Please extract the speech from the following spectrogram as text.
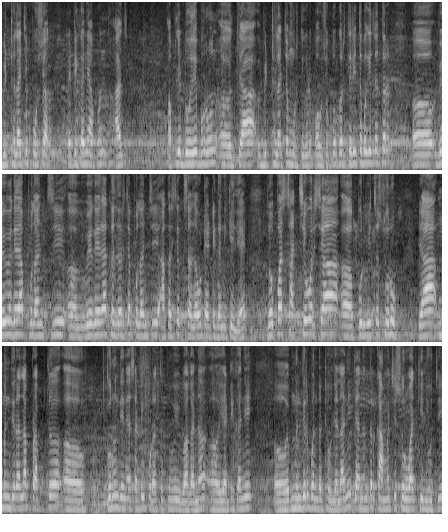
विठ्ठलाचे पोशाख. या ठिकाणी आपण आज आपले डोळे भरून त्या विठ्ठलाच्या मूर्तीकडे पाहू शकतो. तर तर इथं बघितलं तर वेगवेगळ्या फुलांची वेगवेगळ्या कलरच्या फुलांची आकर्षक सजावट या ठिकाणी केली आहे. जवळपास सातशे वर्षा पूर्वीचं स्वरूप या मंदिराला प्राप्त करून देण्यासाठी पुरातत्व विभागानं या ठिकाणी मंदिर बंद ठेवलेलं आणि त्यानंतर कामाची सुरुवात केली होती.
